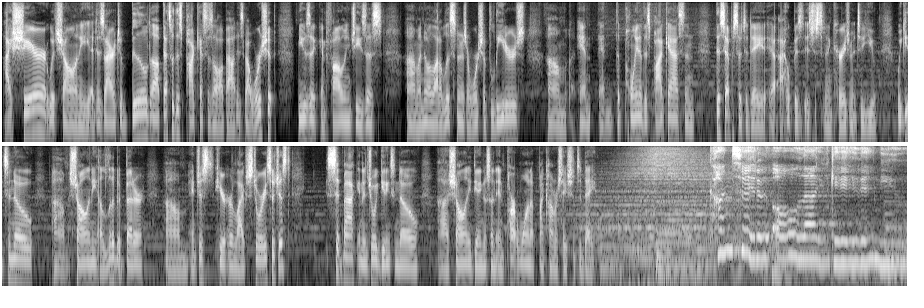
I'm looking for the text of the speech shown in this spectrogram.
I share with Shalini a desire to build up. That's what this podcast is all about. It's about worship, music, and following Jesus. Um, I know a lot of listeners are worship leaders, um, and and the point of this podcast and this episode today, I hope is is just an encouragement to you. We get to know um, Shalini a little bit better, um, and just hear her life story. So just sit back and enjoy getting to know uh, Shalini Danielson in part one of my conversation today. Consider all I've given you.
